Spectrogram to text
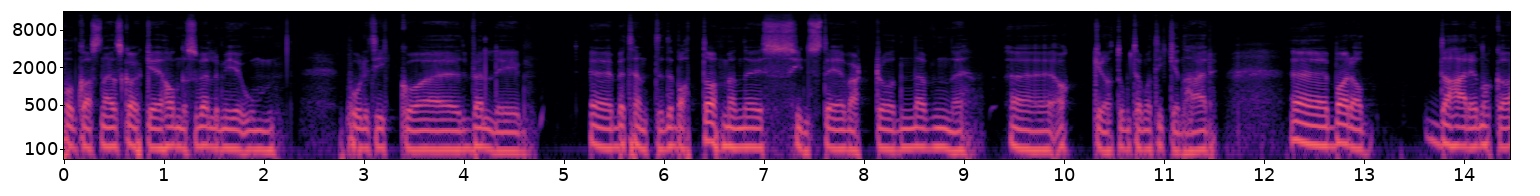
podkasten her skal jo ikke handle så veldig mye om politikk og eh, veldig eh, betente debatter, men jeg syns det er verdt å nevne eh, akkurat om tematikken her. Eh, bare at det her er noe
